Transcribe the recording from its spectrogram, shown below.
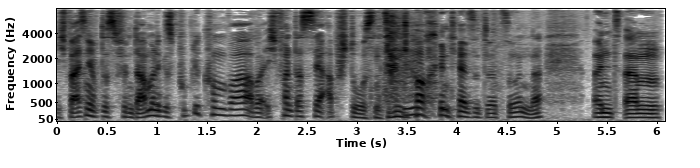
ich weiß nicht, ob das für ein damaliges Publikum war, aber ich fand das sehr abstoßend dann mhm. auch in der Situation, ne? Und ähm,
